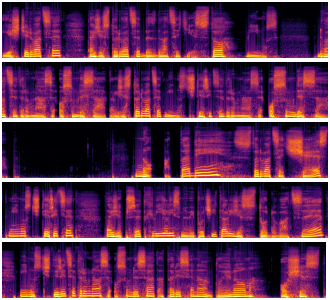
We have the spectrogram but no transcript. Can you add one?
ještě 20, takže 120 bez 20 je 100, minus 20 rovná se 80, takže 120 minus 40 rovná se 80. No a tady 126 minus 40, takže před chvílí jsme vypočítali, že 120 minus 40 rovná se 80 a tady se nám to jenom o 6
